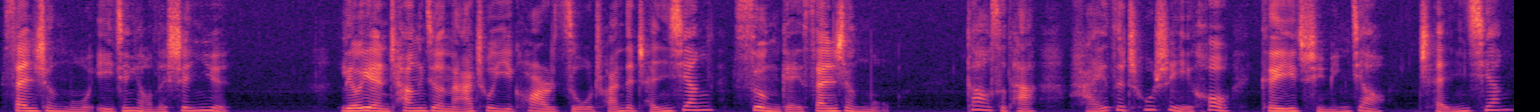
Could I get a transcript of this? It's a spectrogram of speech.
三圣母已经有了身孕，刘彦昌就拿出一块祖传的沉香送给三圣母。告诉他，孩子出世以后可以取名叫沉香。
